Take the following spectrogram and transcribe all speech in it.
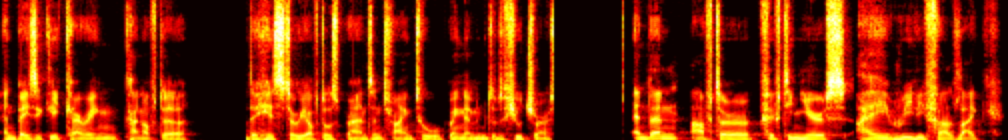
and basically carrying kind of the the history of those brands and trying to bring them into the future. And then after 15 years, I really felt like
